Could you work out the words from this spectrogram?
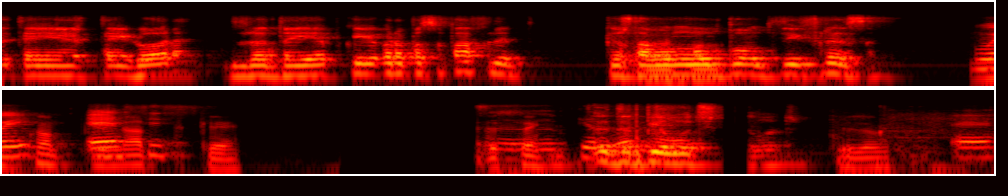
até, até agora, durante a época, e agora passou para a frente. Porque eles estavam a um ponto de diferença. Foi? campeonato É, de pilotos, pilotos. de pilotos. Piloto. é,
